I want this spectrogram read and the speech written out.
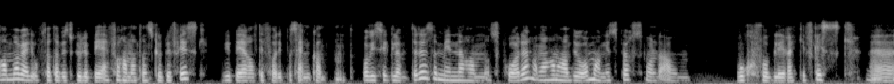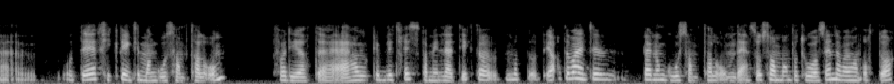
han var veldig opptatt av at vi skulle be for han at han skulle bli frisk. Vi ber alltid for dem på sengekanten. Og hvis vi glemte det, så minner han oss på det. Men han hadde jo òg mange spørsmål da om hvorfor blir jeg ikke frisk. Eh, og det fikk vi egentlig mange gode samtaler om. Fordi at eh, jeg har jo ikke blitt frisk av min leddgikt. Ja, det var egentlig ble noen gode samtaler om det. Så sommeren for to år siden, da var jo han åtte år,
